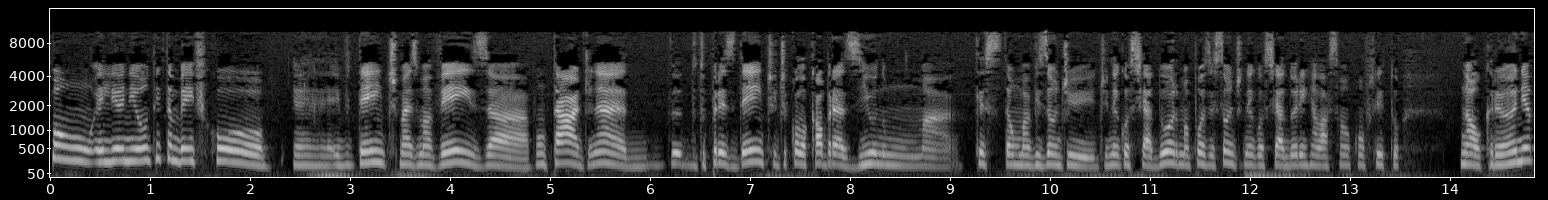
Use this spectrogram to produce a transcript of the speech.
Bom, Eliane, ontem também ficou é, evidente, mais uma vez, a vontade né, do, do, presidente de colocar o Brasil numa questão, uma visão de, de negociador, uma posição de negociador em relação ao conflito na Ucrânia.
